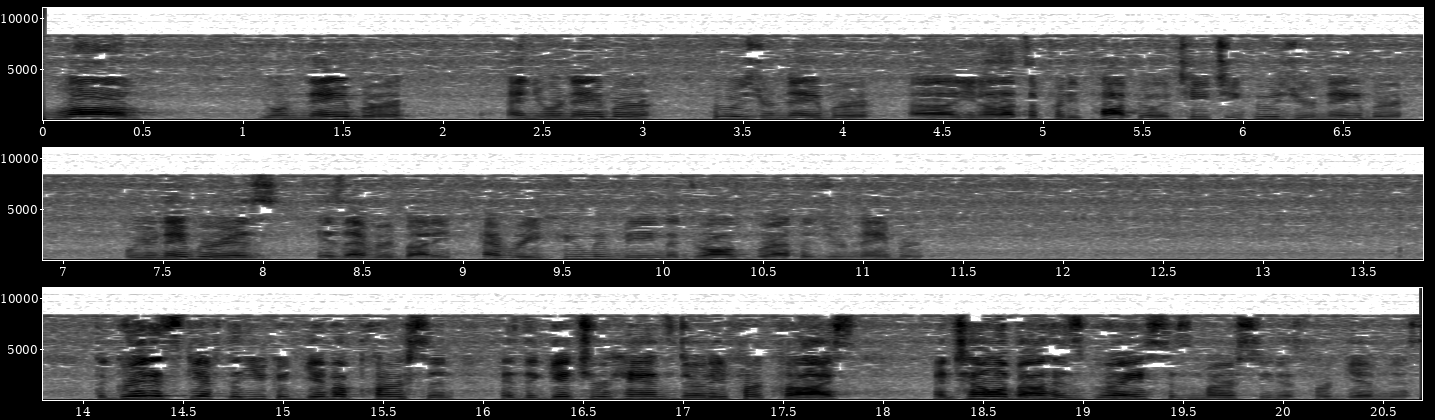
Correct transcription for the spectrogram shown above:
love your neighbor, and your neighbor, who is your neighbor? Uh, you know, that's a pretty popular teaching. Who is your neighbor? Well, your neighbor is, is everybody. Every human being that draws breath is your neighbor. The greatest gift that you could give a person is to get your hands dirty for Christ and tell about His grace, His mercy, and His forgiveness.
